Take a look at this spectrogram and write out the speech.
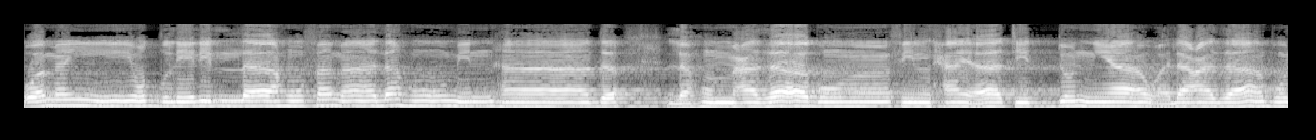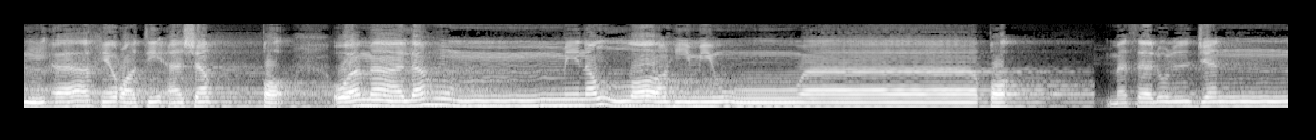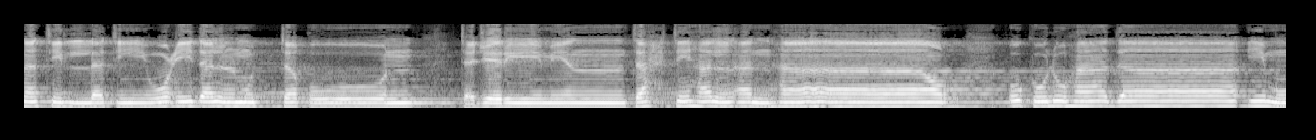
ومن يضلل الله فما له من هاد لهم عذاب في الحياة الدنيا ولعذاب الآخرة أشق وما لهم من الله من واق مثل الجنة التي وعد المتقون تجري من تحتها الأنهار أكلها دائم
